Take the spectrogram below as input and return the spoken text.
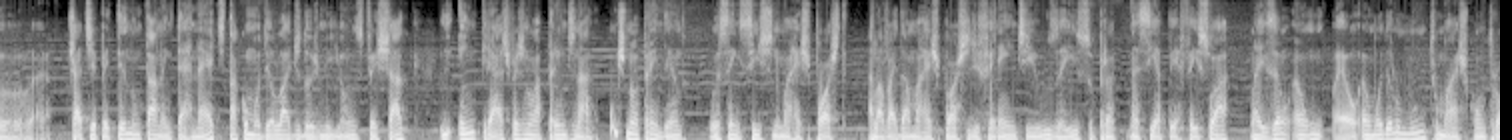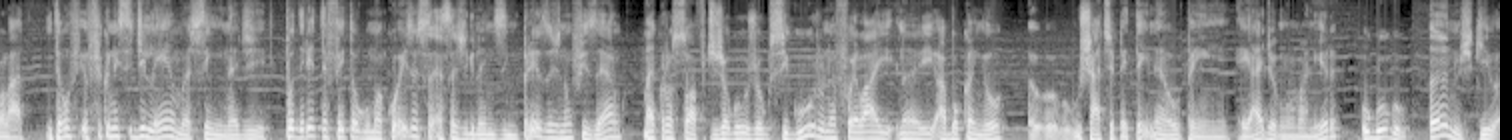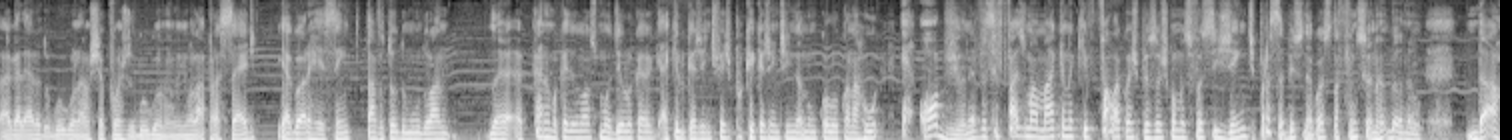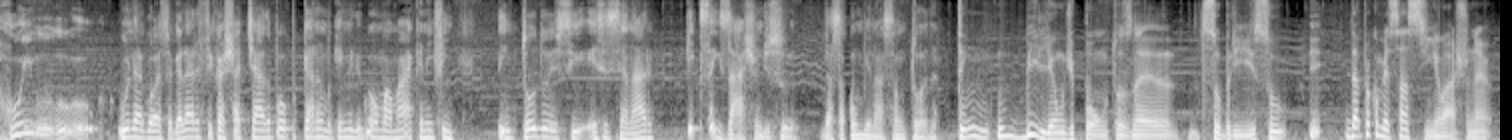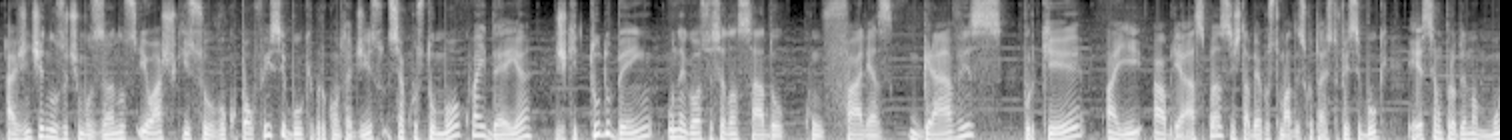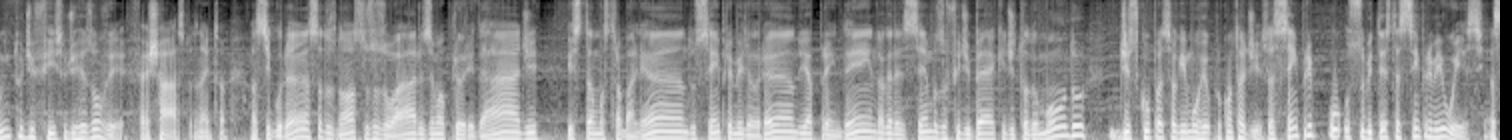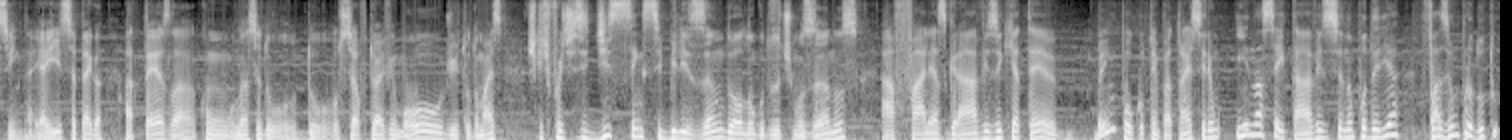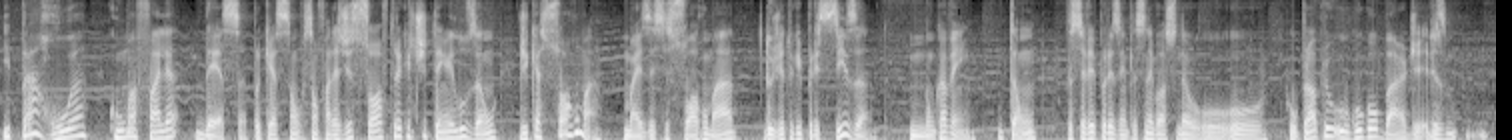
ChatGPT não está na internet, está com o modelo lá de 2011 fechado e, entre aspas, não aprende nada? Continua aprendendo. Você insiste numa resposta, ela vai dar uma resposta diferente e usa isso para né, se aperfeiçoar, mas é um, é, um, é um modelo muito mais controlado. Então eu fico nesse dilema, assim, né, de poderia ter feito alguma coisa, essas grandes empresas não fizeram. Microsoft jogou o jogo seguro, né, foi lá e, né, e abocanhou o chat GPT, né, Open AI de alguma maneira. O Google, anos que a galera do Google, lá, os chefões do Google não iam lá para sede, e agora recente tava todo mundo lá né, Caramba, cadê o nosso modelo? Aquilo que a gente fez, por que, que a gente ainda não colocou na rua? É óbvio, né? Você faz uma máquina que fala com as pessoas como se fosse gente para saber se o negócio tá funcionando ou não. Dá ruim o, o, o negócio, a galera fica chateada, pô, caramba, quem me ligou é uma máquina, enfim. Tem todo esse, esse cenário. O que, que vocês acham disso? Dessa combinação toda? Tem um bilhão de pontos, né, sobre isso. E dá para começar assim, eu acho, né? A gente nos últimos anos, e eu acho que isso, vou culpar o Facebook por conta disso, se acostumou com a ideia de que tudo bem o negócio ser lançado com falhas graves, porque Aí, abre aspas, a gente está bem acostumado a escutar isso do Facebook. Esse é um problema muito difícil de resolver. Fecha aspas, né? Então, a segurança dos nossos usuários é uma prioridade. Estamos trabalhando, sempre melhorando e aprendendo. Agradecemos o feedback de todo mundo. Desculpa se alguém morreu por conta disso. É sempre o, o subtexto é sempre meio esse, assim. Né? E aí você pega a Tesla com o lance do, do self-driving mode e tudo mais. Acho que a gente foi se desensibilizando ao longo dos últimos anos a falhas graves e que até bem pouco tempo atrás seriam inaceitáveis e você não poderia fazer um produto ir para a rua com uma falha dessa, porque são, são falhas de software que a gente tem a ilusão de que é só arrumar, mas esse só arrumar do jeito que precisa nunca vem. Então, você vê, por exemplo, esse negócio, né, o, o, o próprio o Google Bard, eles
